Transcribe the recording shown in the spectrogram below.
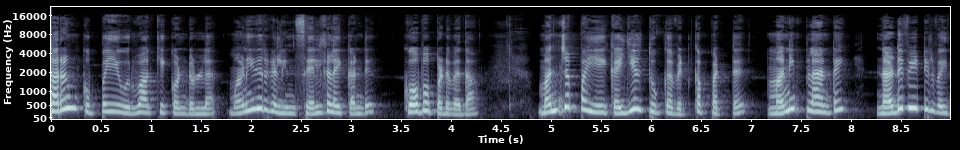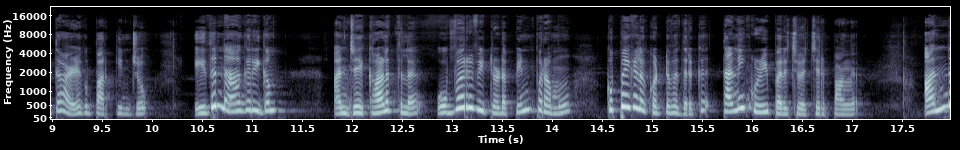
கரும் குப்பையை உருவாக்கி கொண்டுள்ள மனிதர்களின் செயல்களைக் கண்டு கோபப்படுவதா? மஞ்சப்பையை கையில் தூக்க வெட்கப்பட்டு மணி பிளான்ட்டை நடுவீட்டில் வைத்து அழகு பார்க்கின்றோம். எது நாகரிகம்? அன்றைய காலத்தில் ஒவ்வொரு வீட்டோட பின்புறமும் குப்பைகளை கொட்டுவதற்கு தனி குழி பறித்து வச்சுருப்பாங்க. அந்த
